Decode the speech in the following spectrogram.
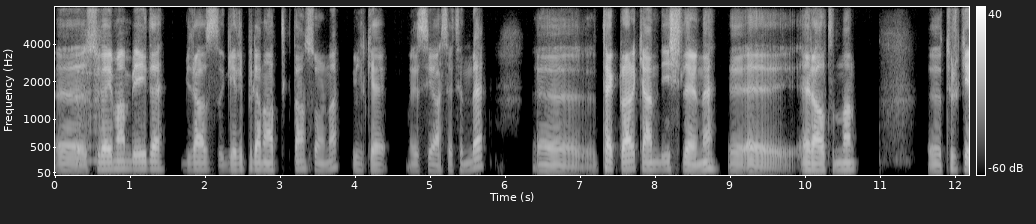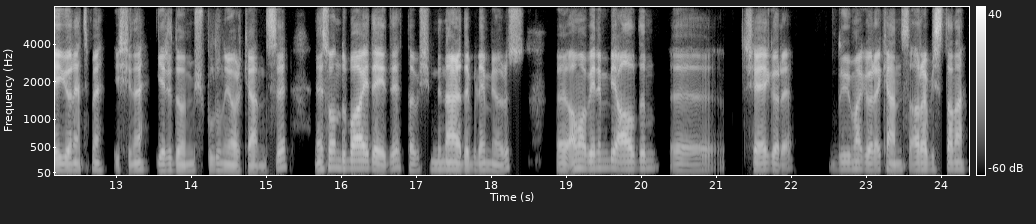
e, Süleyman Bey'i de biraz geri plana attıktan sonra ülke e, siyasetinde e, tekrar kendi işlerine e, e, el altından e, Türkiye'yi yönetme işine geri dönmüş bulunuyor kendisi. En son Dubai'deydi. Tabii şimdi nerede bilemiyoruz. E, ama benim bir aldığım e, şeye göre, duyuma göre kendisi Arabistan'a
